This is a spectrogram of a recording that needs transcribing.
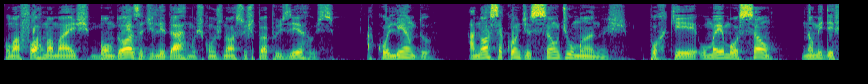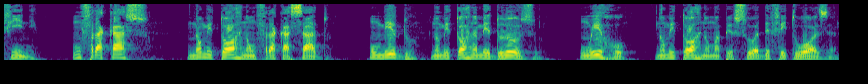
uma forma mais bondosa de lidarmos com os nossos próprios erros, acolhendo a nossa condição de humanos, porque uma emoção não me define, um fracasso não me torna um fracassado, um medo não me torna medroso, um erro não me torna uma pessoa defeituosa.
